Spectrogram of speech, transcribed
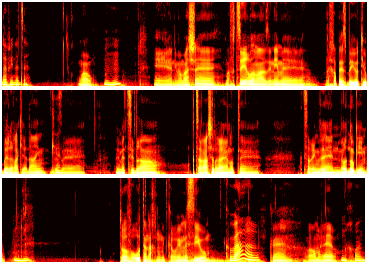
להבין את זה. וואו. מהמם. אה, אני ממש אה, מפציר במאזינים אה, לחפש ביוטיוב אלה רק ידיים. כן. וזה באמת סדרה קצרה של רעיונות אה, קצרים ומאוד נוגעים. מהמם. טוב, רות, אנחנו מתקרבים לסיום. כבר, כן, עבר מהר. נכון.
